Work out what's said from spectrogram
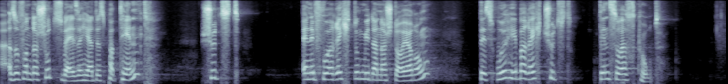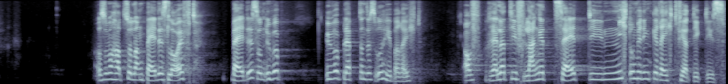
also von der Schutzweise her, das Patent schützt eine Vorrichtung mit einer Steuerung, das Urheberrecht schützt den Source Code. Also man hat, solange beides läuft, beides und über, überbleibt dann das Urheberrecht auf relativ lange Zeit, die nicht unbedingt gerechtfertigt ist.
